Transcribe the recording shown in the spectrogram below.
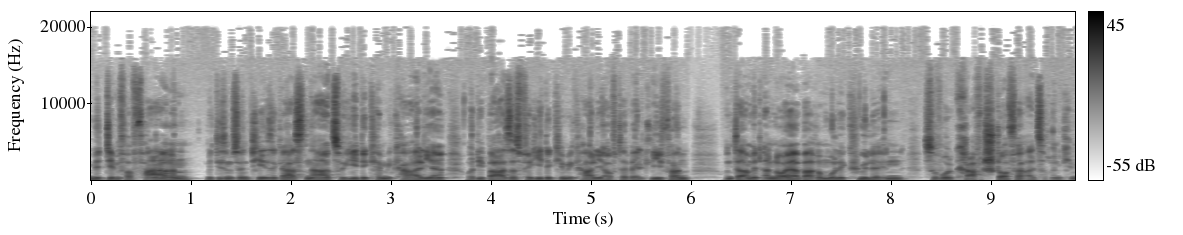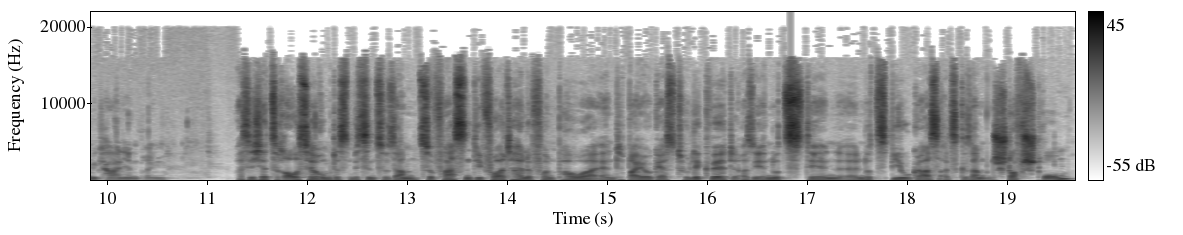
mit dem Verfahren, mit diesem Synthesegas nahezu jede Chemikalie oder die Basis für jede Chemikalie auf der Welt liefern und damit erneuerbare Moleküle in sowohl Kraftstoffe als auch in Chemikalien bringen. Was ich jetzt raushöre, um das ein bisschen zusammenzufassen, die Vorteile von Power and Biogas to Liquid. Also ihr nutzt den, äh, nutzt Biogas als gesamten Stoffstrom,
